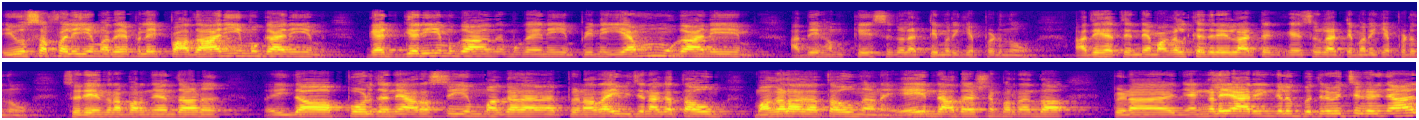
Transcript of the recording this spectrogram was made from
യൂസഫ് അലിയും അതേപോലെ പദാനി മുഖാനയും ഗഡ്കരി മുഖാ മുഖേനയും പിന്നെ എം മുഖാനയും അദ്ദേഹം കേസുകൾ അട്ടിമറിക്കപ്പെടുന്നു. അദ്ദേഹത്തിന്റെ മകൾക്കെതിരെയുള്ള കേസുകൾ അട്ടിമറിക്കപ്പെടുന്നു. സുരേന്ദ്രൻ പറഞ്ഞ എന്താണ്? ഇതാ അപ്പോൾ തന്നെ അറസ്റ്റ് ചെയ്യും മകൾ പിണറായി വിജയൻ അകത്താവും മകളകത്താവും എന്നാണ്. എ എൻ രാധാകൃഷ്ണൻ പറഞ്ഞ എന്താ? പിണ ഞങ്ങളെ ആരെങ്കിലും ഉപദ്രവിച്ചു കഴിഞ്ഞാൽ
